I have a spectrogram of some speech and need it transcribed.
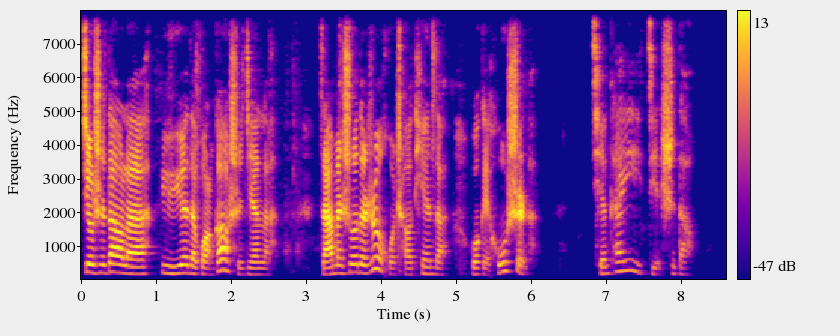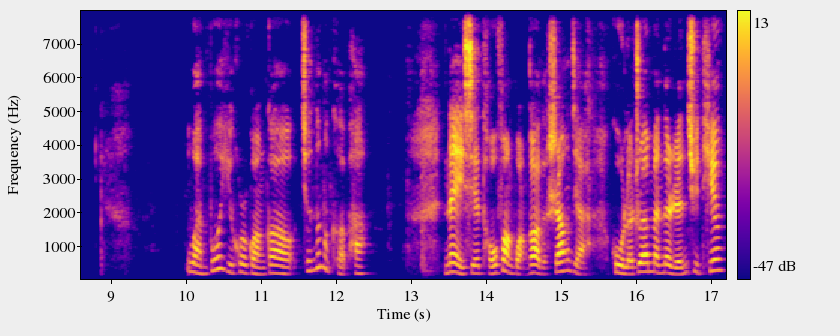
就是到了预约的广告时间了，咱们说的热火朝天的，我给忽视了。钱开义解释道：“晚播一会儿广告就那么可怕？那些投放广告的商家雇了专门的人去听，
